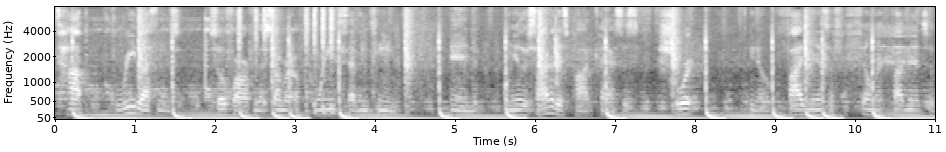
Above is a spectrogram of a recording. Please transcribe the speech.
top three lessons so far from the summer of 2017. Other side of this podcast is short, you know, five minutes of fulfillment, five minutes of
